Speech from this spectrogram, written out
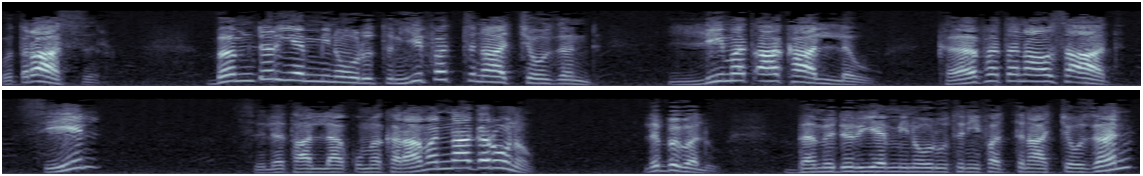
ቁጥር አስር በምድር የሚኖሩትን ይፈትናቸው ዘንድ ሊመጣ ካለው ከፈተናው ሰዓት ሲል ስለ ታላቁ መከራ መናገሩ ነው። ልብ በሉ በምድር የሚኖሩትን ይፈትናቸው ዘንድ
